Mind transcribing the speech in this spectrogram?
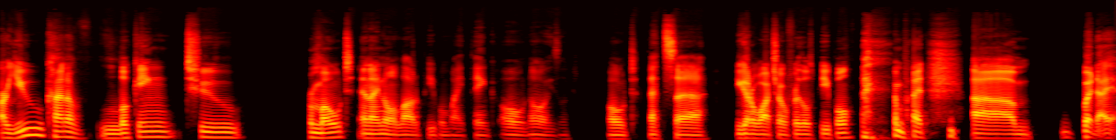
are you kind of looking to promote? And I know a lot of people might think, "Oh no, he's looking to promote." That's uh, you got to watch out for those people. but um, but I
